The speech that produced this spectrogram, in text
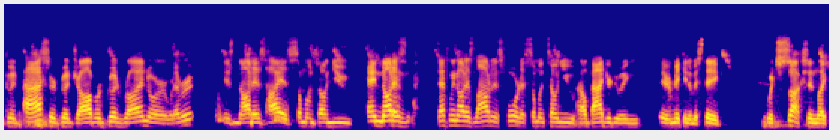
good pass or good job or good run or whatever is not as high as someone telling you, and not as definitely not as loud and as forward as someone telling you how bad you're doing or making a mistake, which sucks. And like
